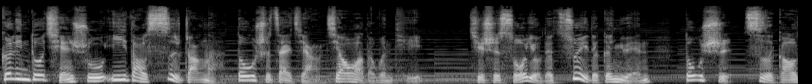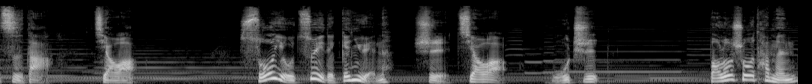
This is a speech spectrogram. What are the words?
哥林多前书一到四章呢，都是在讲骄傲的问题。其实所有的罪的根源都是自高自大、骄傲。所有罪的根源呢，是骄傲、无知。保罗说：“他们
